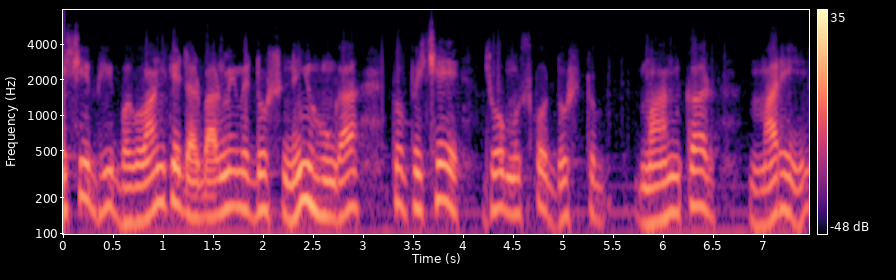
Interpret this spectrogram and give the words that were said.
ऐसे भी भगवान के दरबार में मैं दुष्ट नहीं होऊँगा तो पीछे जो मुझको दुष्ट मानकर मारे,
